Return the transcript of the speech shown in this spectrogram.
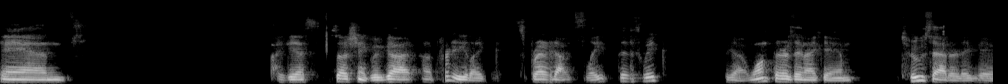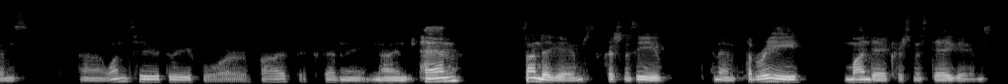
And I guess so Shank, we've got a pretty like spread out slate this week. We got one Thursday night game, two Saturday games, uh, one, two, three, four, five, six, seven, eight, nine, ten Sunday games, Christmas Eve, and then three Monday Christmas Day games.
